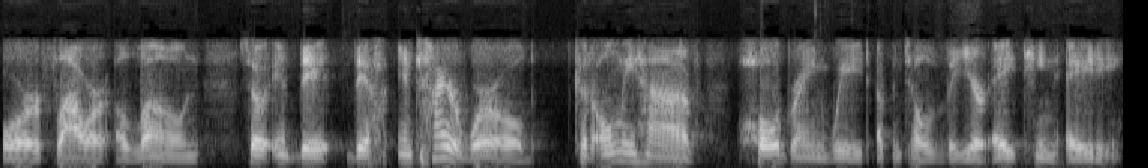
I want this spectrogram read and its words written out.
or flour alone, so in the the entire world could only have whole grain wheat up until the year 1880.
